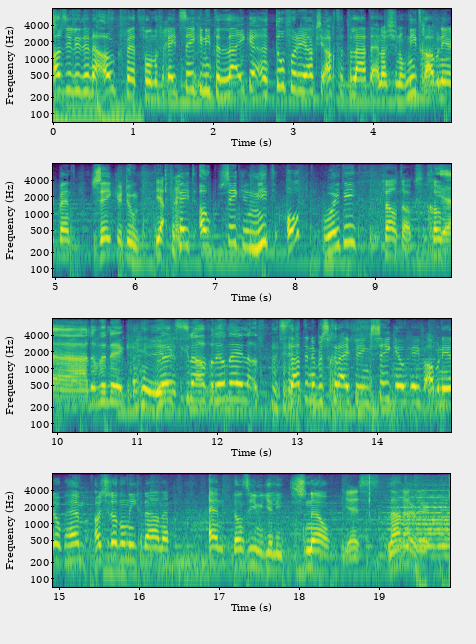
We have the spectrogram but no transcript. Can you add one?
Als jullie dit nou ook vet vonden, vergeet zeker niet te liken, een toffe reactie achter te laten. En als je nog niet geabonneerd bent, zeker doen. Ja. Vergeet ook zeker niet op, hoe heet die? Veldtalks. Ja, dat ben ik. Leukste kanaal van heel Nederland. Staat in de beschrijving. Zeker ook even abonneren op hem als je dat nog niet gedaan hebt. En dan zien we jullie snel. Yes. Later. Later.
